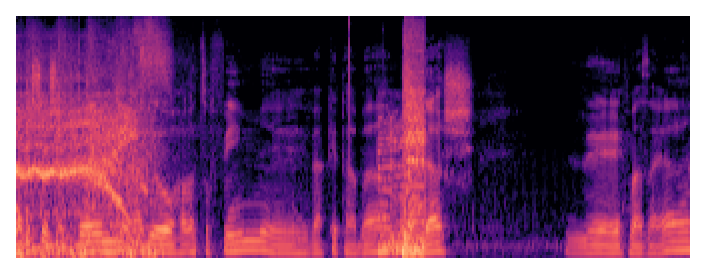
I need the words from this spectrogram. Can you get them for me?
106 FM, רדיו הר הצופים, אה, והקטע הבא מוקדש ל... מה זה היה?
